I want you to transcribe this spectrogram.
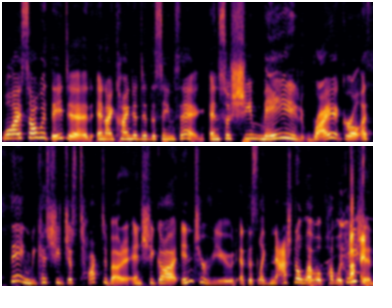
"Well, I saw what they did, and I kind of did the same thing." And so she made Riot Girl a thing because she just talked about it, and she got interviewed at this like national level publication.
